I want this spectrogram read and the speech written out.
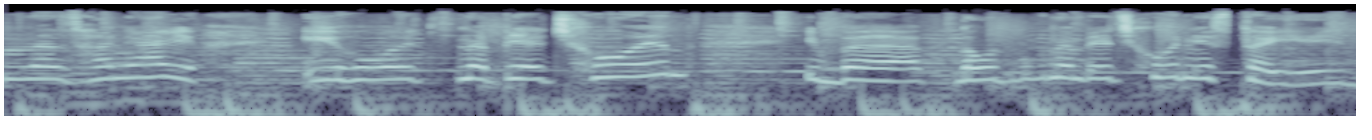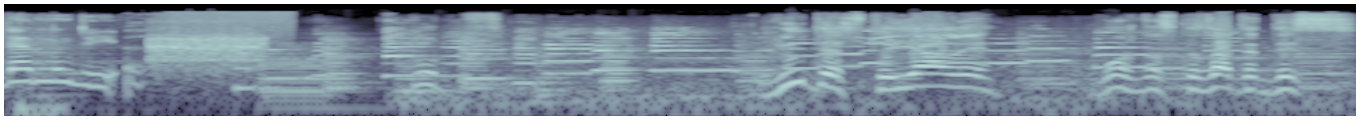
мене зганяє і говорить на 5 хвилин, і бере ноутбук на 5 хвилин і стає, і йде на двір. Тут люди стояли, можна сказати, десь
